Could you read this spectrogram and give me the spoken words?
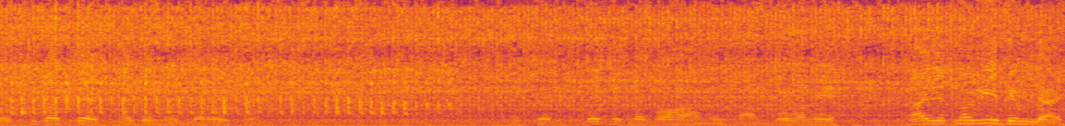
Ось сюди теж не димить, до речі. Ну, Це досить непоганий знак, бо вони навіть нові димлять.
